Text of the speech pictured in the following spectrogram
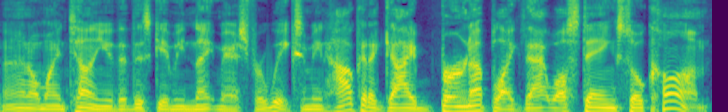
I don't mind telling you that this gave me nightmares for weeks. I mean, how could a guy burn up like that while staying so calm?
